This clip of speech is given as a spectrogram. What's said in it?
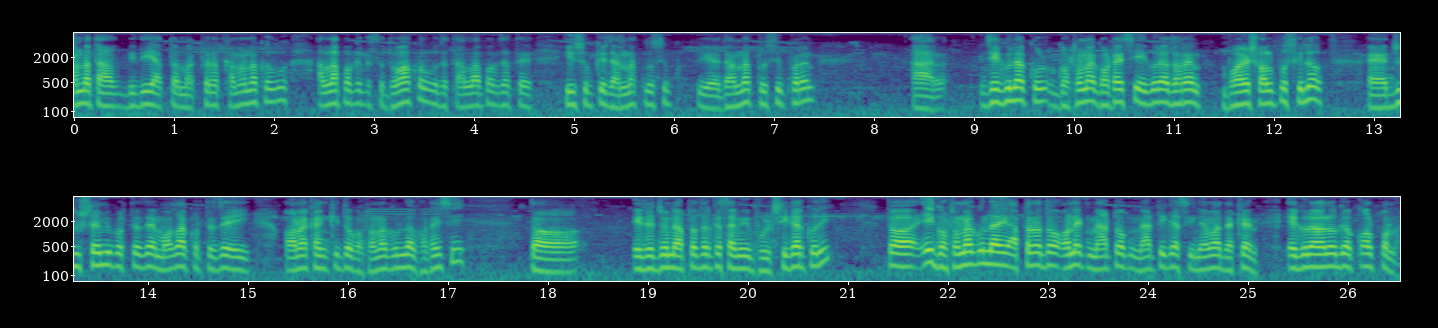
আমরা তার বিধি, আত্মার মাগফেরাত কামনা করব। আল্লাহ পাকের কাছে দোয়া করব যাতে আল্লাহ পাক যাতে ইউসুফকে জান্নাত নসিব জান্নাত নসিব করেন। আর যেগুলা ঘটনা ঘটাইছে, এগুলা ধরেন বয়স অল্প ছিল দুষ্টামি করতে যে মজা করতে যে এই অনাকাঙ্ক্ষিত ঘটনাগুলো ঘটাইছি। তো এটার জন্য আপনাদের কাছে আমি ভুল স্বীকার করি। তো এই ঘটনাগুলাই আপনারা তো অনেক নাটক, নাটিকা, সিনেমা দেখেন, এগুলো হলো গিয়ে কল্পনা,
